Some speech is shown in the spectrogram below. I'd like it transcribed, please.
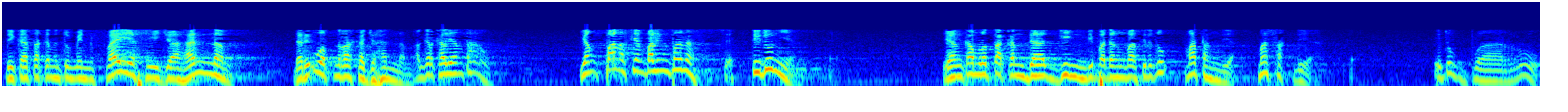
dikatakan itu min fayhi jahannam. Dari uap neraka jahannam. Agar kalian tahu. Yang panas yang paling panas di dunia. Yang kamu letakkan daging di padang pasir itu matang dia. Masak dia. Itu baru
